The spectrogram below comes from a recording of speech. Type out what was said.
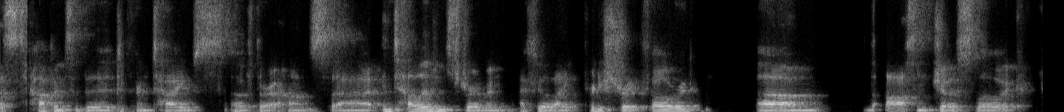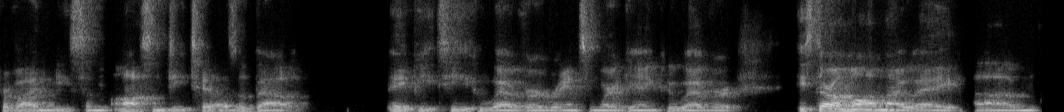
let's hop into the different types of threat hunts. Uh, intelligence driven, I feel like pretty straightforward. Um, the awesome Joe Slowik provided me some awesome details about APT, whoever, ransomware gang, whoever. He's throwing them all my way. Um,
